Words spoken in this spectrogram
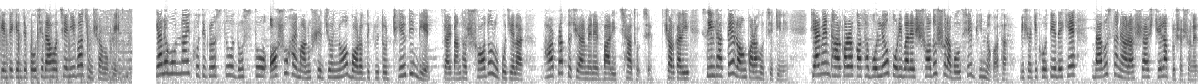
কেন্দ্রে কেন্দ্রে পৌঁছে দেওয়া হচ্ছে নির্বাচন সামগ্রী। গেল বন্যায় ক্ষতিগ্রস্ত, দুস্থ, অসহায় মানুষের জন্য বরাদ্দকৃত ঢেউটিন দিয়ে গাইবান্ধা সদর উপজেলার ভারপ্রাপ্ত চেয়ারম্যানের বাড়ির ছাদ হচ্ছে। সরকারি সিল ঢাকতে রং করা হচ্ছে টিনে। চেয়ারম্যান ধার করার কথা বললেও পরিবারের সদস্যরা বলছে ভিন্ন কথা। বিষয়টি খতিয়ে দেখে ব্যবস্থা নেওয়ার আশ্বাস জেলা প্রশাসনের।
